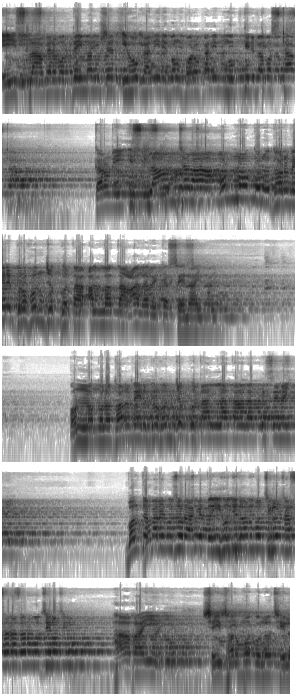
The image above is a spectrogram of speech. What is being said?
এই ইসলামের মধ্যেই মানুষের ইহকালীন এবং বড়কালীন মুক্তির ব্যবস্থা। কারণ এই ইসলাম ছাড়া অন্য কোন ধর্মের গ্রহণযোগ্যতা আল্লাহ তাআলার কাছে নাই। অন্য কোন ধর্মের গ্রহণযোগ্যতা আল্লাহ তাআলার কাছে নাই। বলতে পারেন, হুজুর, আগে তো ইহুদি ধর্ম ছিল, নাসারা ধর্ম ছিল। হ্যাঁ ভাই, সেই ধর্মগুলো ছিল।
